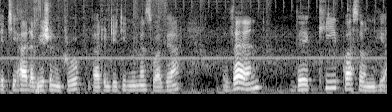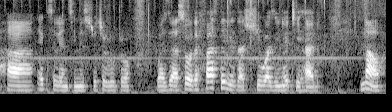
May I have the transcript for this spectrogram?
Etihad Aviation Group uh, 2018 women were there. Then the key person her excellency Ms. Rachel Ruto was there. So the first thing is that she was in Etihad. Now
